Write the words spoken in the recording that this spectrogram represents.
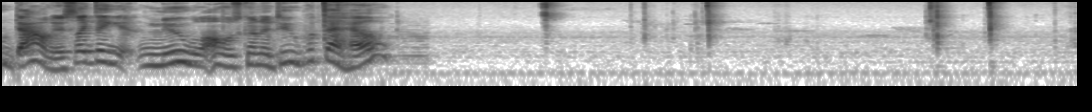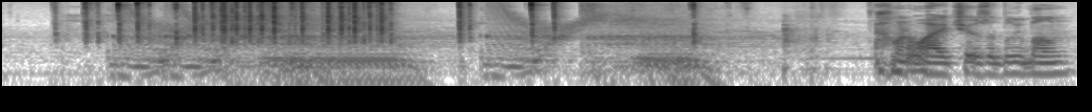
down? It's like they knew what I was gonna do. What the hell? I don't know why I chose a blue bone.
